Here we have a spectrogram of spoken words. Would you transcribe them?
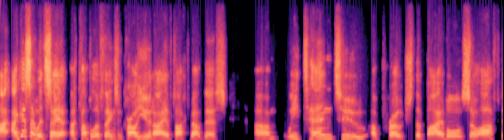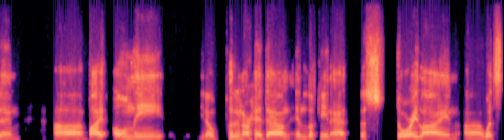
I, I, guess I would say a, a, couple of things, and Carl, you and I have talked about this um, we tend to approach the Bible so often uh, by only, you know, putting our head down and looking at the storyline, uh, what's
